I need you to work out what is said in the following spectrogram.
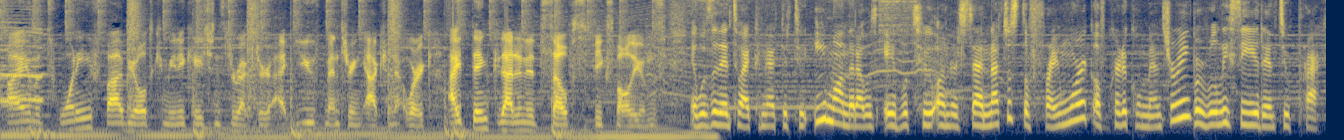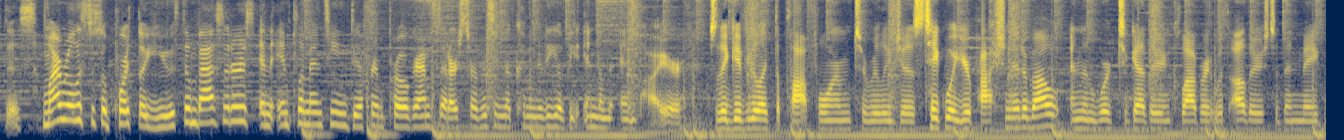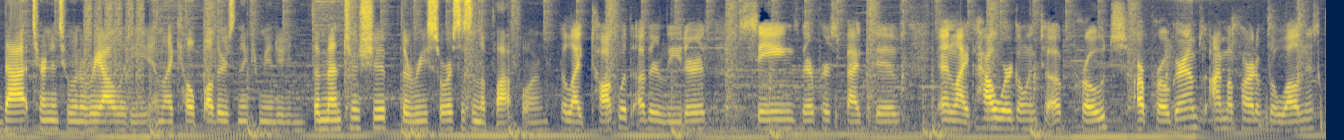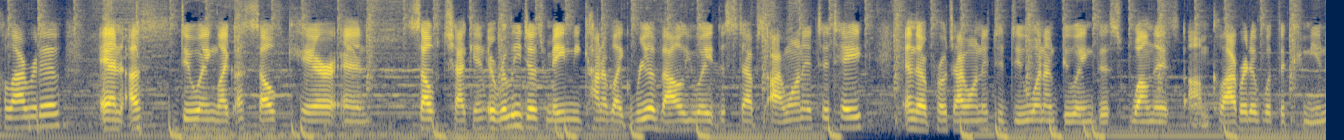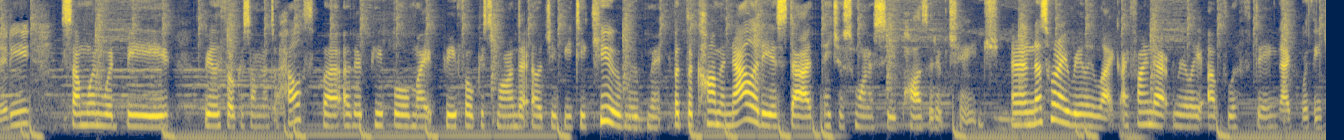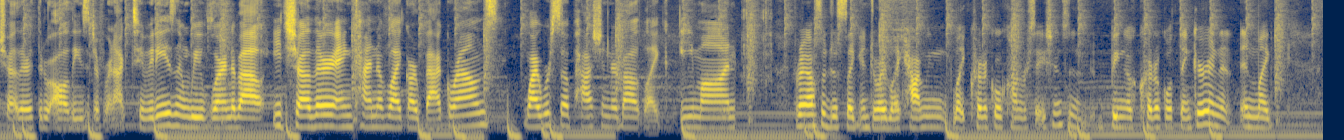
I am a 25-year-old communications director at Youth Mentoring Action Network. I think that in itself speaks volumes. It wasn't until I connected to YMAN that I was able to understand not just the framework of critical mentoring, but really see it into practice. My role is to support the youth ambassadors in implementing different programs that are servicing the community of the Inland Empire. So they give you like the platform to really just take what you're passionate about and then work together and collaborate with others to then make that turn into a reality and like help others in the community. The mentorship, the resources, and the platform. To like talk with other leaders, seeing their perspectives, and like how we're going to approach our programs. I'm a part of the Wellness Collaborative, and us doing like a self-care and self-check-in, it really just made me kind of like reevaluate the steps I wanted to take and the approach I wanted to do when I'm doing this wellness um, collaborative with the community. Someone would be really focused on mental health, but other people might be focused more on the LGBTQ movement. But the commonality is that they just want to see positive change. And that's what I really like. I find that really uplifting. Connect with each other through all these different activities and we've learned about each other and kind of like our backgrounds, why we're so passionate about like YMAN. But I also just like enjoyed like having like critical conversations and being a critical thinker and, and like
